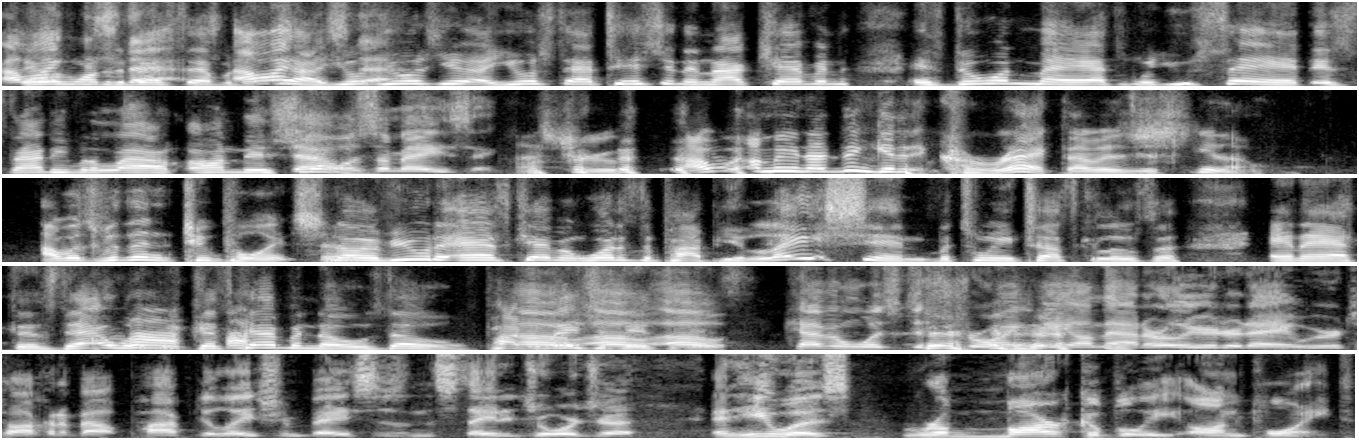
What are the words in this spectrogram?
I they like one the of the best ever. I like yeah, the you, you, yeah, you're a statistician, and not Kevin is doing math when you said it's not even allowed on this show. That was amazing. That's true. I, I mean, I didn't get it correct. I was just, you know, I was within two points. So. No, if you would have asked Kevin what is the population between Tuscaloosa and Athens, that would have because Kevin knows those oh, population oh, oh, oh. Kevin was destroying me on that earlier today. We were talking about population bases in the state of Georgia, and he was remarkably on point.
